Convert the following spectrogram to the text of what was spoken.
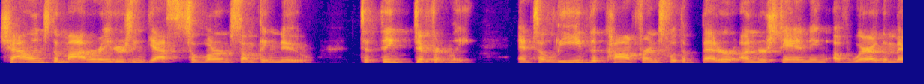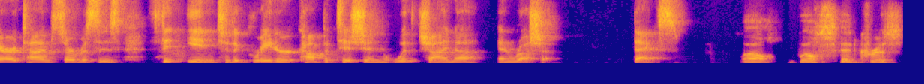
Challenge the moderators and guests to learn something new, to think differently, and to leave the conference with a better understanding of where the maritime services fit into the greater competition with China and Russia. Thanks. Well, well said, Chris.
